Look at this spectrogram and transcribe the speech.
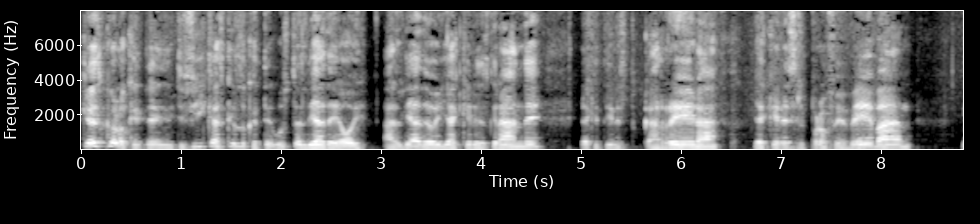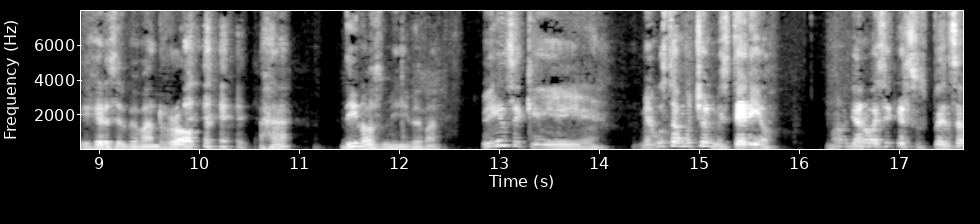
¿Qué es con lo que te identificas? ¿Qué es lo que te gusta el día de hoy? Al día de hoy ya que eres grande, ya que tienes tu carrera, ya que eres el profe Beban, ya que eres el Beban Rock. Ajá. Dinos, mi Beban. Fíjense que me gusta mucho el misterio, ¿no? Ya no voy a decir que el suspenso.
